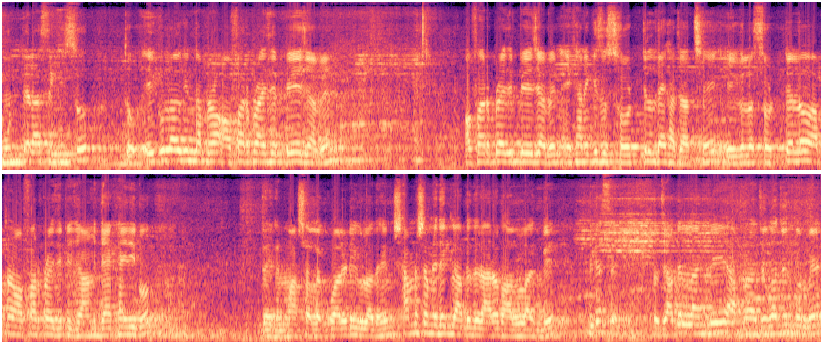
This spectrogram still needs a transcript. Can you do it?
মুন্টেল আছে কিছু। তো এগুলো কিন্তু আপনারা অফার প্রাইসে পেয়ে যাবেন। অফার প্রাইসে পেয়ে যাবেন। এখানে কিছু সোটটেল দেখা যাচ্ছে। এগুলো সোটটেলও আপনার অফার প্রাইসে পেয়ে যাবেন। আমি দেখাই দিব। দেখেন মার্শাল্লাহ কোয়ালিটিগুলো দেখেন। সামনাসামনি দেখলে আপনাদের আরও ভালো লাগবে, ঠিক আছে? তো যাদের লাগবে, আপনারা যোগাযোগ করবেন।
